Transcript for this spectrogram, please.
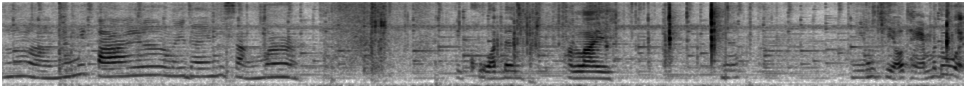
อ่ายังไม่ตายนะอะไรแดงที่สั่งมา อีกขวดหนึ่งอะไรเนี่ยมีน้ำเขียวแถมมาด้วย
